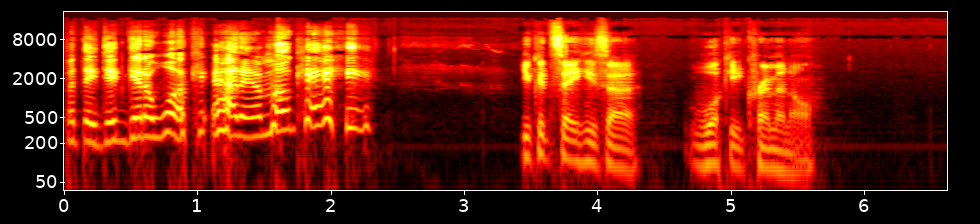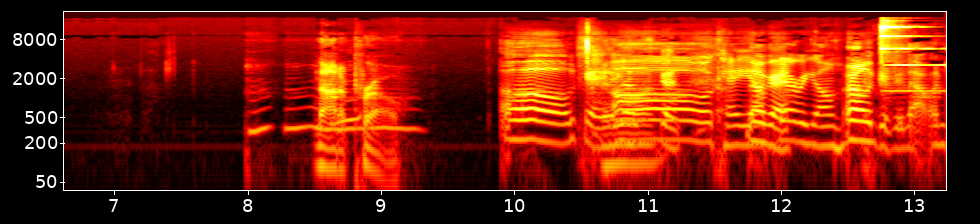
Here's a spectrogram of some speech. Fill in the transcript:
But they did get a Wook at him. Okay. You could say he's a Wookie criminal, not a pro. Oh, okay. That's good. Oh, okay. Yeah, there we go. I'll give you that one.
